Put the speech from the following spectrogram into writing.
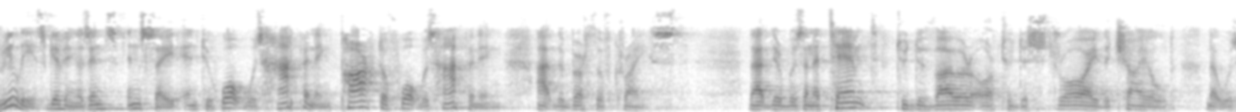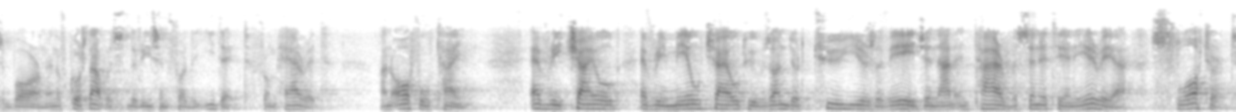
really, it's giving us insight into what was happening, part of what was happening at the birth of Christ. That there was an attempt to devour or to destroy the child that was born. And of course, that was the reason for the edict from Herod. An awful time every child, every male child who was under two years of age in that entire vicinity and area slaughtered.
